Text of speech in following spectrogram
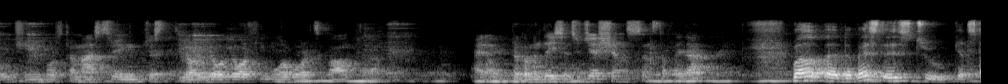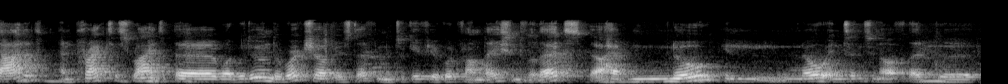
coaching, or scrum mastering. Just your your, your few more words about. I know recommendations, suggestions, and stuff like that. Well, uh, the best is to get started and practice, right? Uh, what we do in the workshop is definitely to give you a good foundation for that. I have no in, no intention of that uh,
